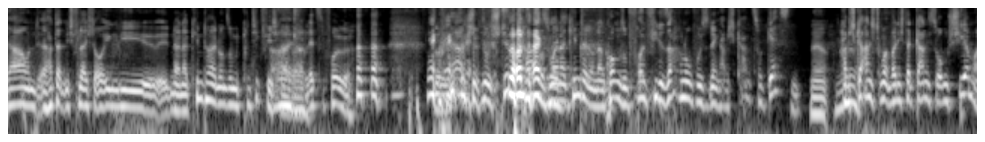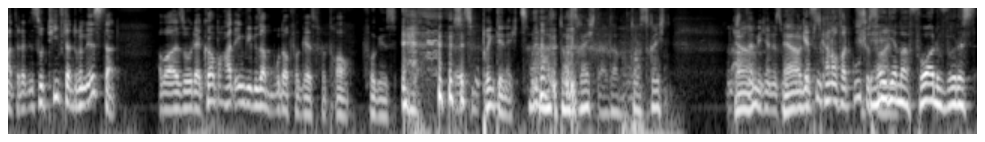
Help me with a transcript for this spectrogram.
ja, und er hat das nicht vielleicht auch irgendwie in deiner Kindheit und so mit Kritikfähigkeit, ah, ja. letzte Folge. so, ja, so stimmt, krass aus meiner Kindheit. Und dann kommen so voll viele Sachen hoch, wo ich so denke, habe ich ganz vergessen. Ja. Habe ich gar nicht drüber, weil ich das gar nicht so auf dem Schirm hatte. Das ist so tief da drin ist das. Aber also der Körper hat irgendwie gesagt, Bruder, vergiss, vertrau, vergiss. das bringt dir nichts. Ja, du hast recht, Alter. Du hast recht. So ein ja. Abwehrmechanismus. Ja, Vergessen kann auch was Gutes Stell sein. Stell dir mal vor, du würdest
